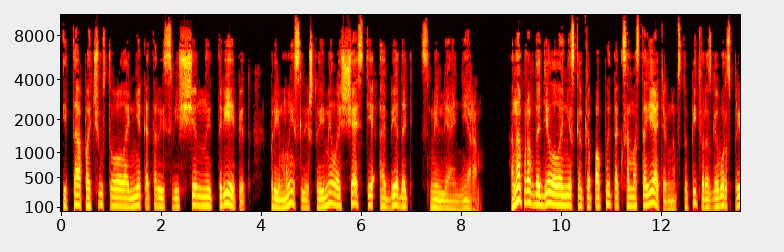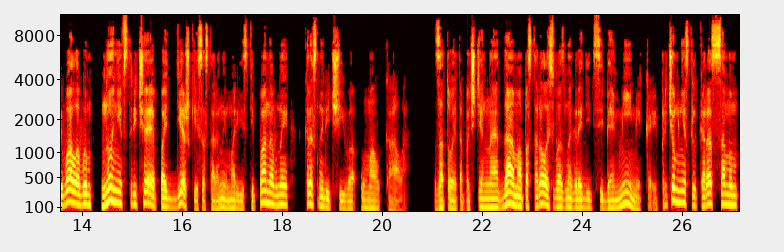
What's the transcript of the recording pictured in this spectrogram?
и та почувствовала некоторый священный трепет при мысли, что имела счастье обедать с миллионером. Она, правда, делала несколько попыток самостоятельно вступить в разговор с Приваловым, но, не встречая поддержки со стороны Марьи Степановны, красноречиво умолкала. Зато эта почтенная дама постаралась вознаградить себя мимикой, причем несколько раз самым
